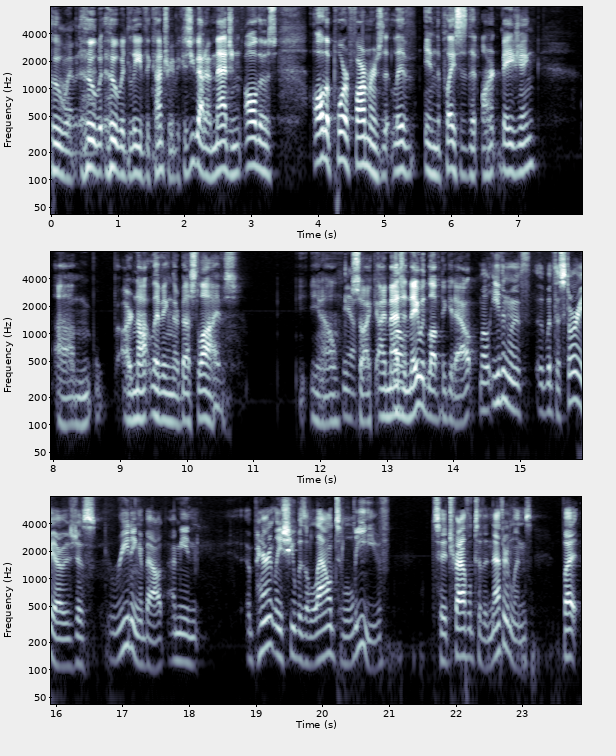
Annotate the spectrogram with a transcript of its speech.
who would, would who would who would leave the country because you got to imagine all those, all the poor farmers that live in the places that aren't Beijing, um, are not living their best lives. You know, Yeah. so I, I imagine they would love to get out. Well, even with with the story I was just reading about, I mean, apparently she was allowed to leave to travel to the Netherlands, but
